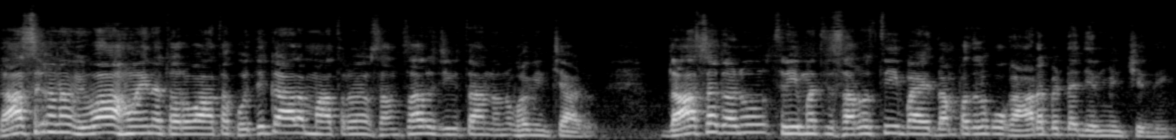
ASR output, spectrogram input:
దాసగణ వివాహమైన తరువాత కొద్ది కాలం మాత్రమే సంసార జీవితాన్ని అనుభవించాడు. దాసగను శ్రీమతి సరస్వతీబాయి దంపతులకు ఒక ఆడబిడ్డ జన్మించింది.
